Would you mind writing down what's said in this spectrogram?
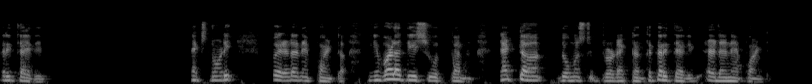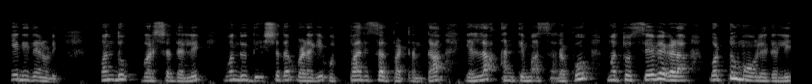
ಕರಿತಾ ಇದೀವಿ. ನೆಕ್ಸ್ಟ್ ನೋಡಿ ಸೊ ಎರಡನೇ ಪಾಯಿಂಟ್ ನಿವ್ವಳ ದೇಶೀಯ ಉತ್ಪನ್ನ ನೆಟ್ ಡೊಮೆಸ್ಟಿಕ್ ಪ್ರಾಡಕ್ಟ್ ಅಂತ ಕರಿತಾ ಇದೀವಿ. ಎರಡನೇ ಪಾಯಿಂಟ್ ಏನಿದೆ ನೋಡಿ, ಒಂದು ವರ್ಷದಲ್ಲಿ ಒಂದು ದೇಶದ ಒಳಗೆ ಉತ್ಪಾದಿಸಲ್ಪಟ್ಟಂತ ಎಲ್ಲ ಅಂತಿಮ ಸರಕು ಮತ್ತು ಸೇವೆಗಳ ಒಟ್ಟು ಮೌಲ್ಯದಲ್ಲಿ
